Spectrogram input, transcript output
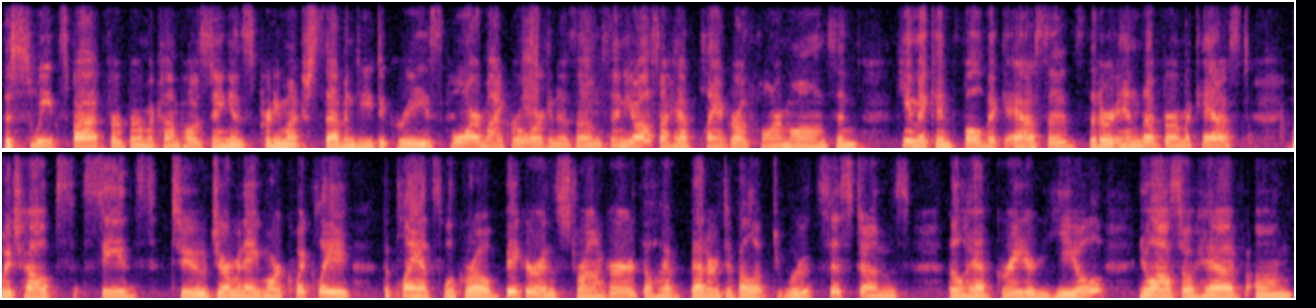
The sweet spot for vermicomposting is pretty much 70 degrees. More microorganisms. And you also have plant growth hormones and humic and fulvic acids that are in the vermicast, which helps seeds to germinate more quickly. The plants will grow bigger and stronger. They'll have better developed root systems. They'll have greater yield. You'll also have um,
